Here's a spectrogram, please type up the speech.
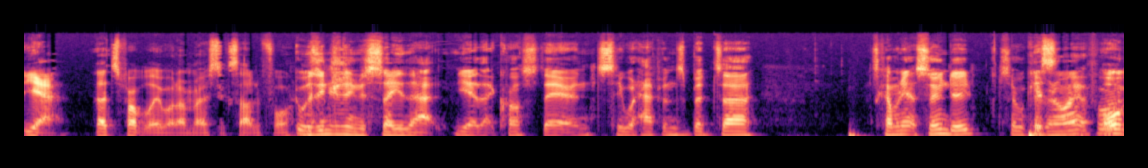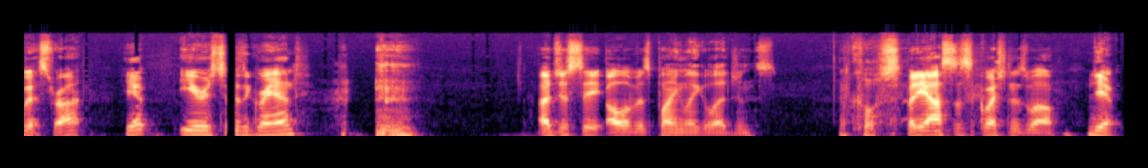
yeah, that's probably what I'm most excited for. It was interesting to see that. Yeah, that cross there and see what happens. But uh, it's coming out soon, dude. So we'll keep It's an eye out for it. August, right? Yep. Ears to the ground. I just see Oliver's playing League of Legends, Of course. but he asked us a question as well. Yep.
